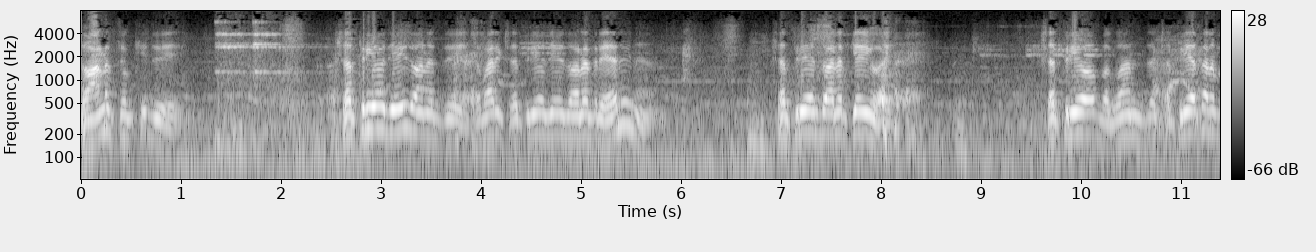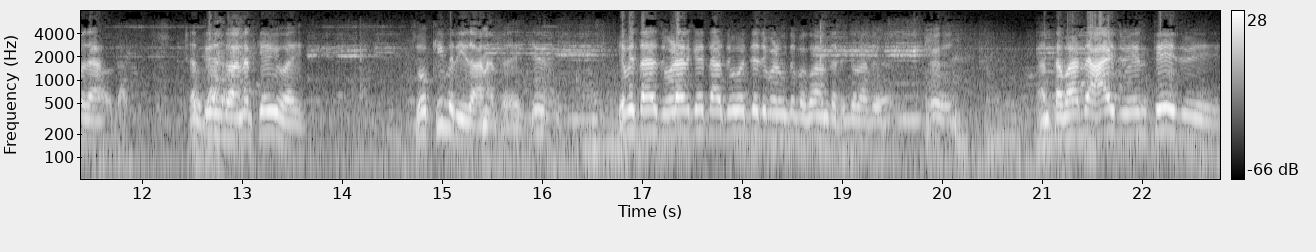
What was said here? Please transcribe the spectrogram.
દાનત ચોખ્ખી જોઈએ. ક્ષત્રિયો જેવી દાનત જોઈએ. તમારી ક્ષત્રિયો જેવી દાનત રહે નહીં ને? ક્ષત્રિય દાનત કેવી હોય? ક્ષત્રિયો ભગવાન ક્ષત્રિય હતા ને બધા? ક્ષત્રિય દાનત કેવી હોય? ચોખ્ખી બધી દાના થાય? કે કે ભાઈ તારે જોડાણ કે તારે જોવો જ જજે, પણ હું તો ભગવાન દર્શન કરવા દઉં. અને તમારે તો આય જોઈએ ને તે જોઈએ.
